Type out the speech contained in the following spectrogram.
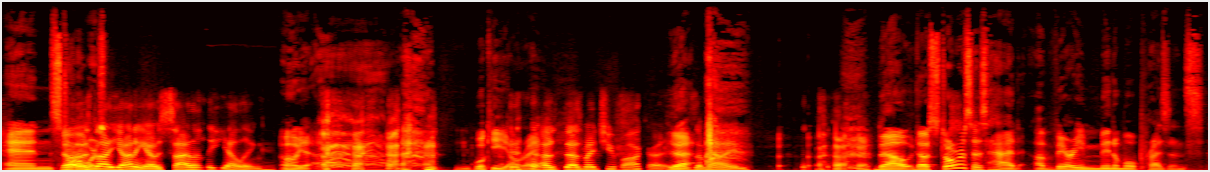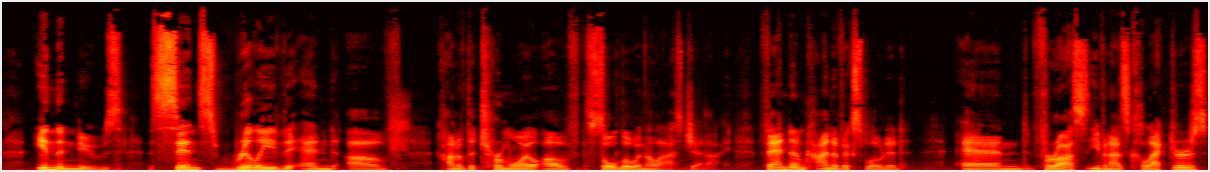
And no, I was Wars. not yawning. I was silently yelling. Oh yeah, Wookiee yell, That right? was, that was my Chewbacca. Yeah. Yeah, was a mine. now, now Star Wars has had a very minimal presence in the news since really the end of kind of the turmoil of Solo and the Last Jedi. Fandom kind of exploded, and for us, even as collectors,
